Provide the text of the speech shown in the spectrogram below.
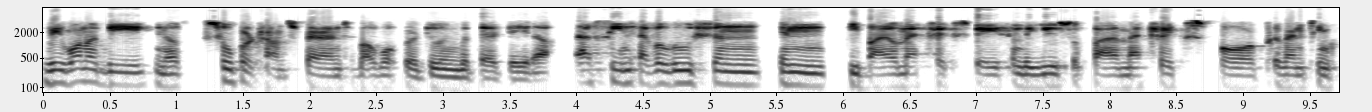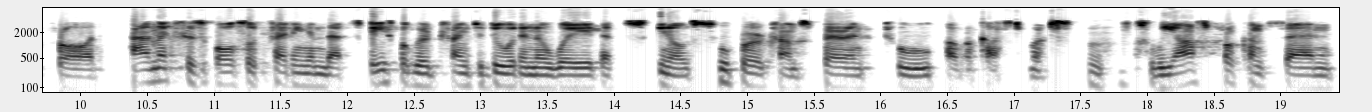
we want to be, you know, super transparent about what we're doing with their data. I've seen evolution in the biometric space and the use of biometrics for preventing fraud. Amex is also treading in that space, but we're trying to do it in a way that's, you know, super transparent to our customers. Mm-hmm. So we ask for consent.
